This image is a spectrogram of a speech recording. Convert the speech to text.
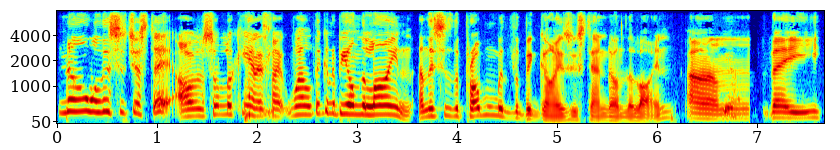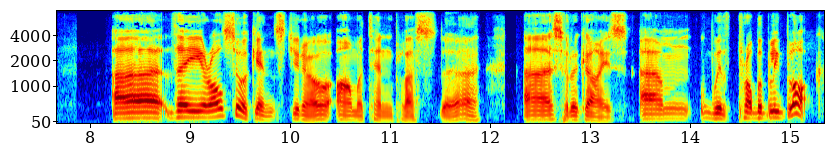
No, well, this is just it. I was sort of looking at it, it's like, well, they're going to be on the line, and this is the problem with the big guys who stand on the line. Um, Yeah. they, uh, they are also against, you know, armor ten plus, uh, uh, sort of guys, um, with probably block,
